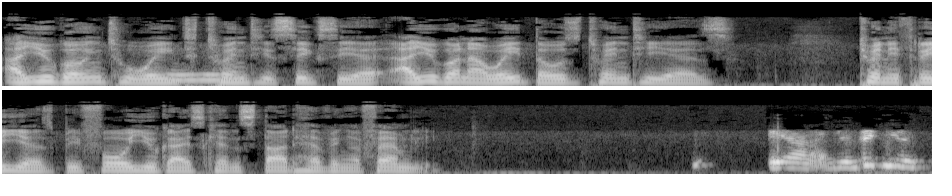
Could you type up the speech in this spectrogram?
are you going to wait 26 years? Are you going to wait those 20 years, 23 years before you guys can start having a family? Yeah, the thing is,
